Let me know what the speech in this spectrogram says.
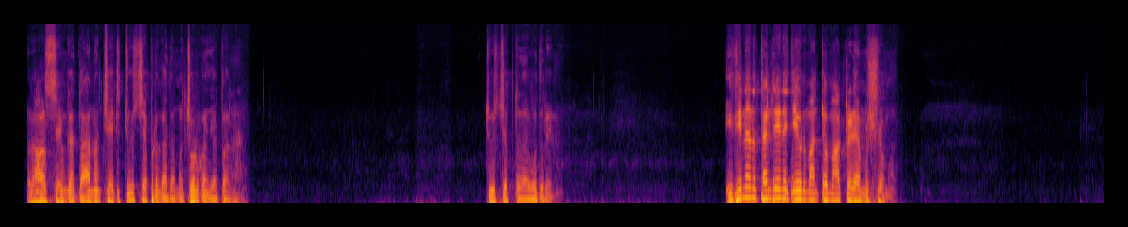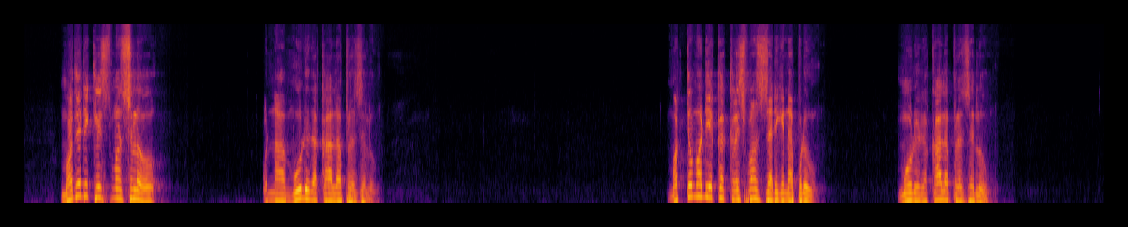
రహస్యంగా దానం చేతి చూసి చెప్పడం కదమ్మా. చూడుకొని చెప్పాలా? చూసి చెప్తున్నా వదిలేను. ఇది నన్ను తండ్రి అయిన దేవుడు మనతో మాట్లాడే అంశము. మొదటి క్రిస్మస్లో ఉన్న మూడు రకాల ప్రజలు. మొట్టమొదటి యొక్క క్రిస్మస్ జరిగినప్పుడు మూడు రకాల ప్రజలు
